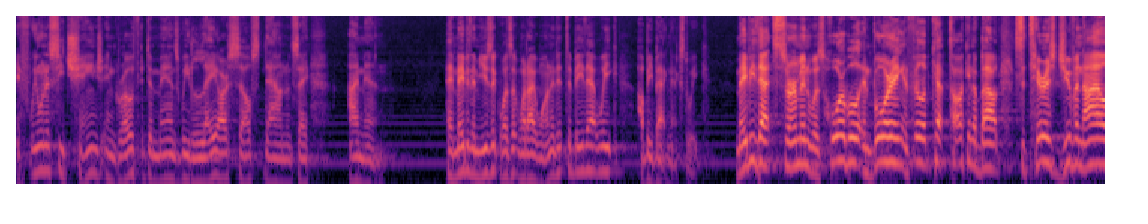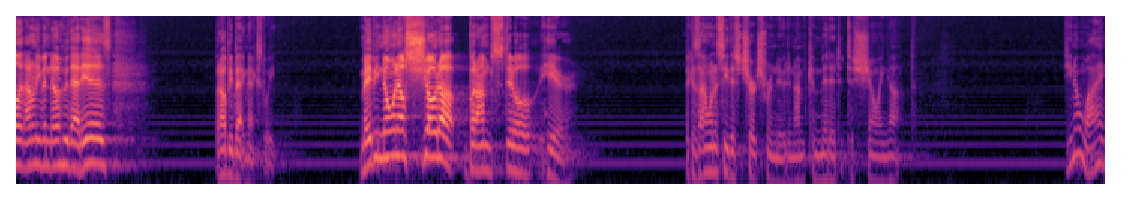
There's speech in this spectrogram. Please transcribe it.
If we want to see change and growth, it demands we lay ourselves down and say, I'm in hey, maybe the music wasn't what I wanted it to be that week. I'll be back next week. Maybe that sermon was horrible and boring, and Phillip kept talking about Satyrus Juvenile, and I don't even know who that is, but I'll be back next week. Maybe no one else showed up, but I'm still here because I want to see this church renewed and I'm committed to showing up. Do you know why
